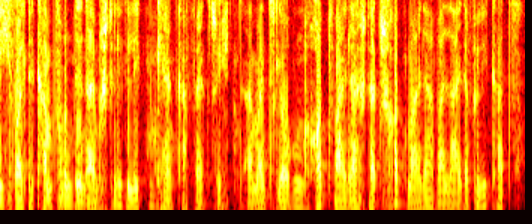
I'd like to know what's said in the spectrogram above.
Ich wollte Kampfhunde in einem stillgelegten Kernkraftwerk züchten, aber mein Slogan Rottweiler statt Schrottmeiler war leider für die Katz.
